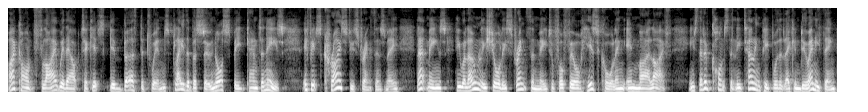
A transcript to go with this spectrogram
I can't fly without tickets, give birth to twins, play the bassoon, or speak Cantonese. If it's Christ who strengthens me, that means he will only surely strengthen me to fulfill his calling in my life. Instead of constantly telling people that they can do anything,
